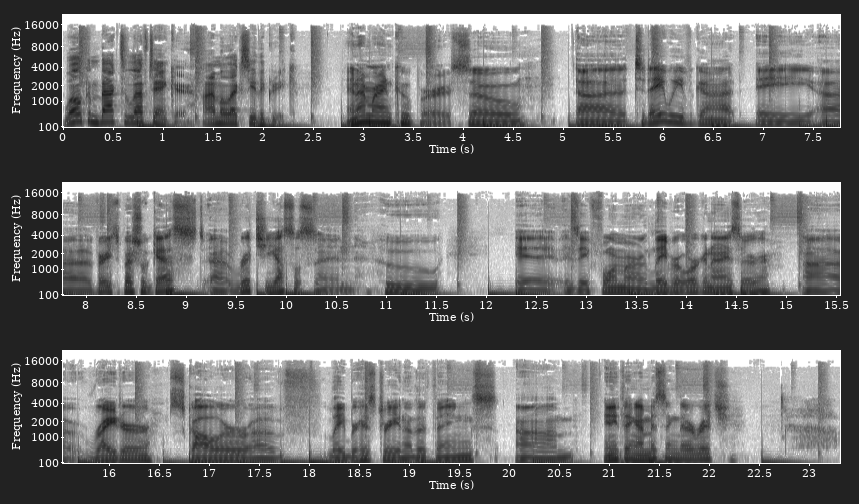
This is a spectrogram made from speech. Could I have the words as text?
Welcome back to Left Anchor. I'm Alexei the Greek. And I'm Ryan Cooper. So uh, today we've got a uh, very special guest, uh, Rich Yeselson, who uh, a former labor organizer, uh, writer, scholar of labor history and other things. Um, anything I'm missing there, Rich?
